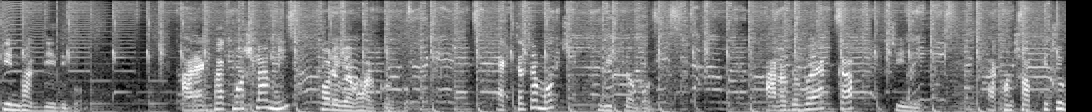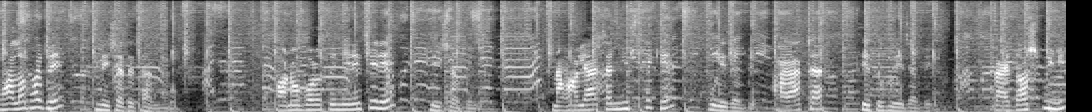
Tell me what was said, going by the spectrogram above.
তিন ভাগ দিয়ে দিব। আর এক ভাগ মশলা আমি পরে ব্যবহার করব। একটা চামচ মিট লবণ। আরও দেবো এক কাপ চিনি। এখন সব কিছু ভালোভাবে মেশাতে থাকব। অনবরত নেড়ে চেড়ে মেশাবেন। না হলে আচার নিচ থেকে পুড়ে যাবে। আর আচার তেতো হয়ে যাবে। প্রায় দশ মিনিট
